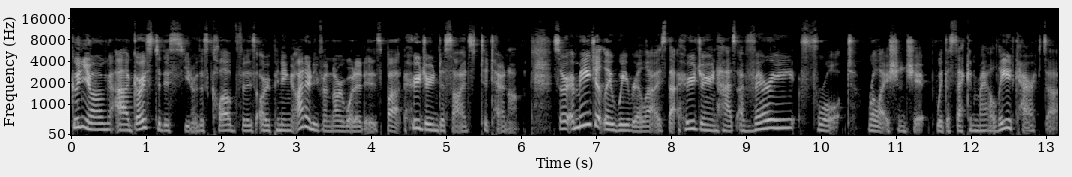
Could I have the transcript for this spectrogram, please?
Gunyong uh, goes to this, you know, this club for this opening. I don't even know what it is, but Hoojun decides to turn up. So immediately we realize that Hoojun has a very fraught relationship with the second male lead character,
